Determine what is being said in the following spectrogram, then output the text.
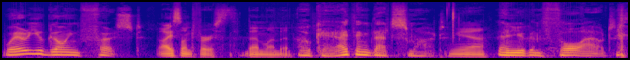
Where are you going first? Iceland first, then London. Okay, I think that's smart. Yeah. Then you can thaw out.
